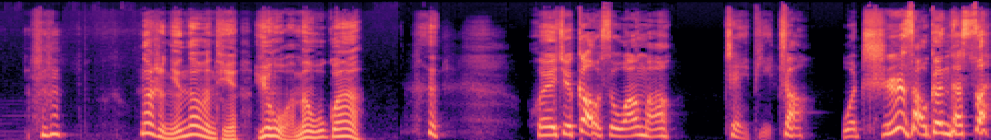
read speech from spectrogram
哼哼，那是您的问题，与我们无关啊！哼，回去告诉王猛，这笔账我迟早跟他算。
